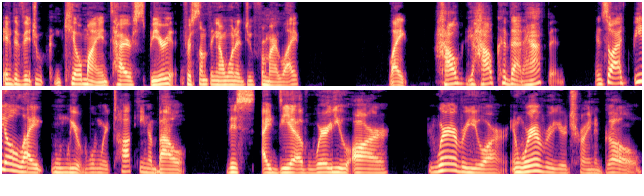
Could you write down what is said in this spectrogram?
individual can kill my entire spirit for something I want to do for my life. Like how, how could that happen? And so I feel like when we're, when we're talking about this idea of where you are, wherever you are and wherever you're trying to go,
